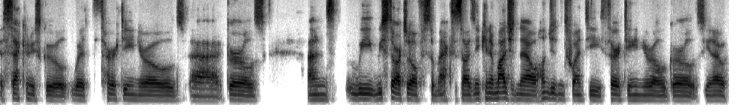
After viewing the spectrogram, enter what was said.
a secondary school with 13 year old uh, girls and we we started off with some exercise. And you can imagine now 120 13 year old girls, you know,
